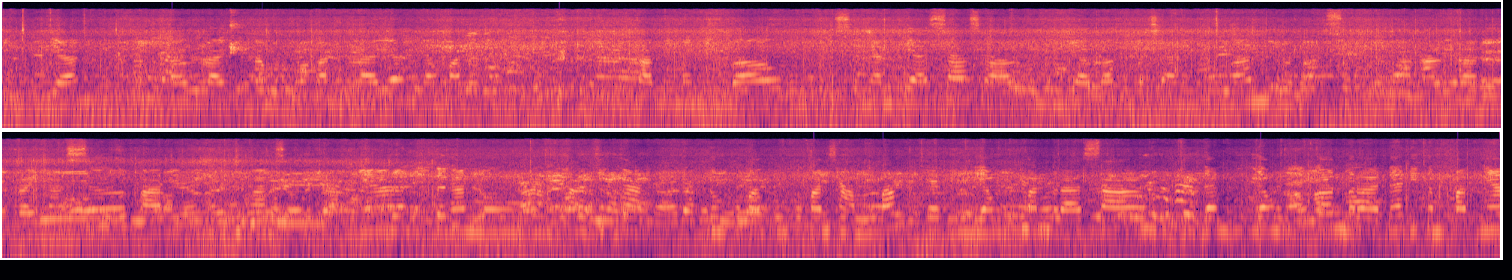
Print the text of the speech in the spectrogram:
Wilayah kita merupakan wilayah yang paling penduduk. Kami mengimbau untuk senantiasa selalu menjaga kebersihan lingkungan termasuk dengan aliran drainase, parit lingkungan sekitarnya dengan memperhatikan tumpukan-tumpukan sampah yang bukan berasal dan yang bukan berada di tempatnya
